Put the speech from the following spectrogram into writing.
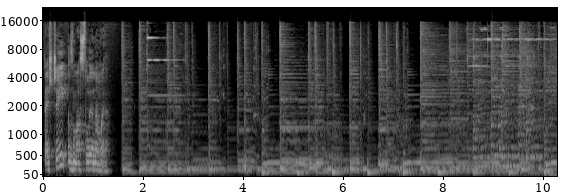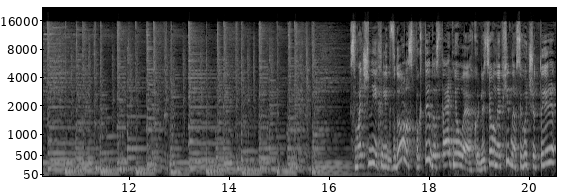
та ще й з маслинами. Смачний хліб вдома спекти достатньо легко. Для цього необхідно всього чотири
